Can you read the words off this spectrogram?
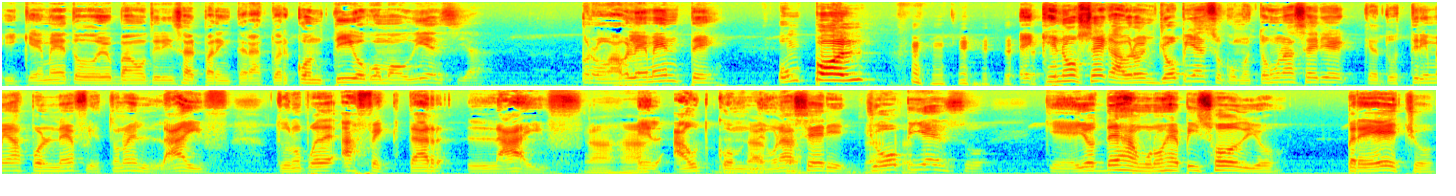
y qué método ellos van a utilizar para interactuar contigo como audiencia. Probablemente, Un poll. es que no sé, cabrón. Yo pienso, como esto es una serie que tú streameas por Netflix, esto no es live. Tú no puedes afectar live Ajá. el outcome de una serie. Yo pienso que ellos dejan unos episodios prehechos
